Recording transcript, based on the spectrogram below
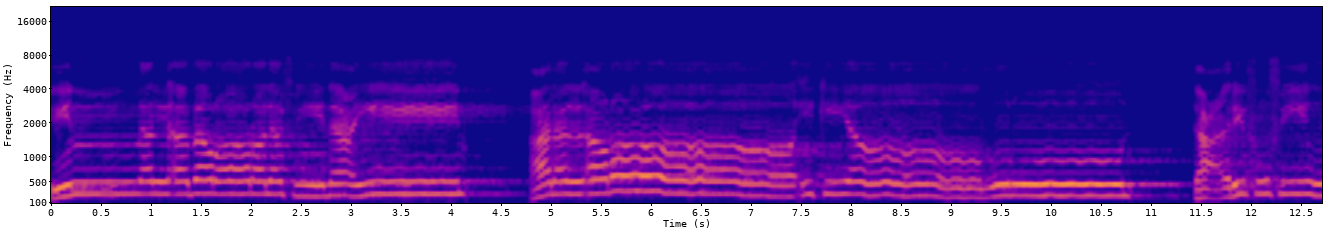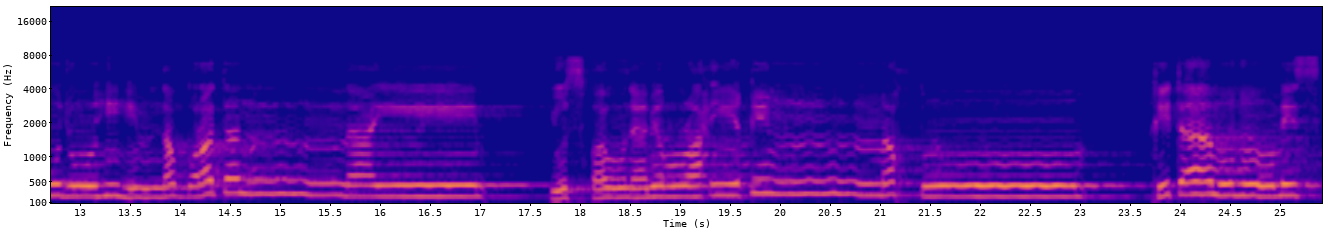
إن الأبرار لفي نعيم على الأرائك ينظرون تعرف في وجوههم نضرة النعيم يسقون من رحيق مختوم ختامه مسك.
